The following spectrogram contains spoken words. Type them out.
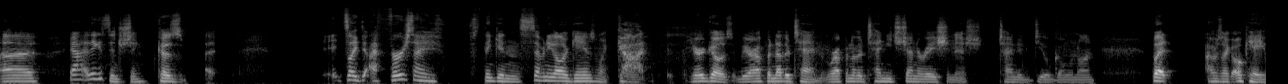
Uh, yeah, I think it's interesting because it's like at first I was thinking seventy dollar games. I'm like, God, here it goes. We are up another ten. We're up another ten each generation ish kind of deal going on. But I was like, okay,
